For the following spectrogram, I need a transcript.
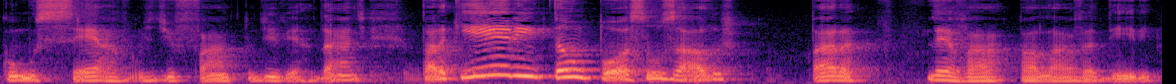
como servos de fato, de verdade, para que ele então possa usá-los para levar a palavra dele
